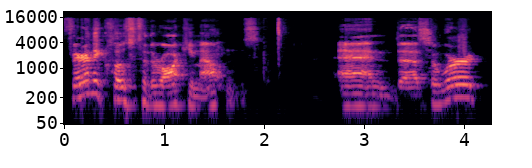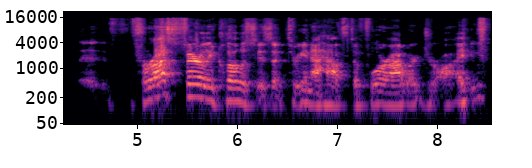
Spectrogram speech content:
fairly close to the Rocky Mountains. And uh, so we're, for us, fairly close is a three and a half to four hour drive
